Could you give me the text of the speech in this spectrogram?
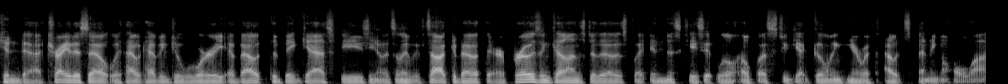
can uh, try this out without having to worry about the big gas fees. You know, it's something we've talked about. There are pros and cons to those, but in this case, it will help us to get going here without spending a whole lot.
